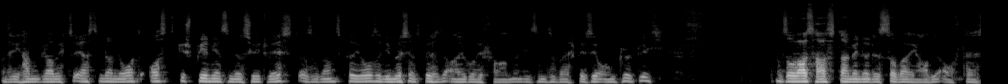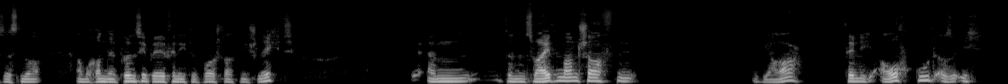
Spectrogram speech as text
Also die haben, glaube ich, zuerst in der Nordost gespielt, jetzt in der Südwest, also ganz kuriose. Die müssen jetzt bis ins Allgäu fahren und die sind zum Beispiel sehr unglücklich. Und sowas hast du dann, wenn du das so variabel aufteilst. Das ist nur am Rande. Prinzipiell finde ich den Vorschlag nicht schlecht. Ähm, dann in den zweiten Mannschaften, ja, finde ich auch gut. Also ich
